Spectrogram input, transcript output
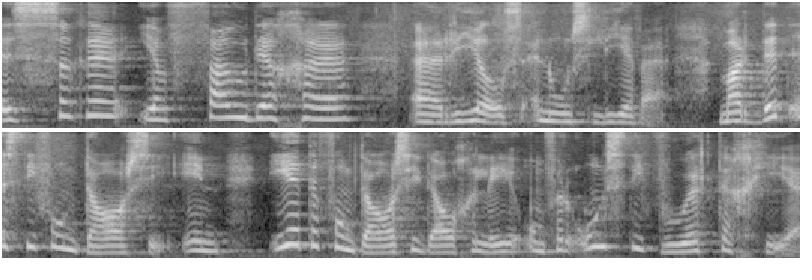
is sulke eenvoudige uh, reëls in ons lewe, maar dit is die fondasie en U het 'n fondasie daar gelê om vir ons die woord te gee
